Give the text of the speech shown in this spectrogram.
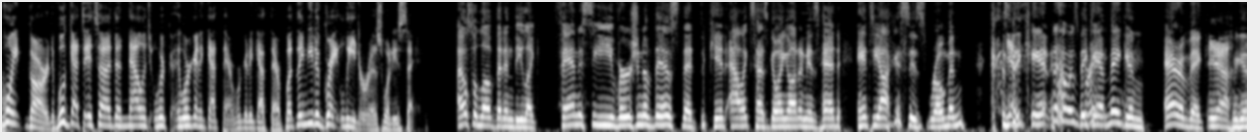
point guard. We'll get to it's a, the analogy. We're, we're going to get there. We're going to get there. But they need a great leader, is what he's saying. I also love that in the like fantasy version of this that the kid Alex has going on in his head, Antiochus is Roman because Yeah. they can't That was they great. can't make him Arabic. Yeah. Because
